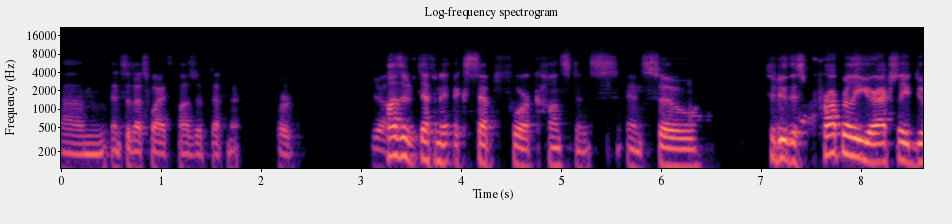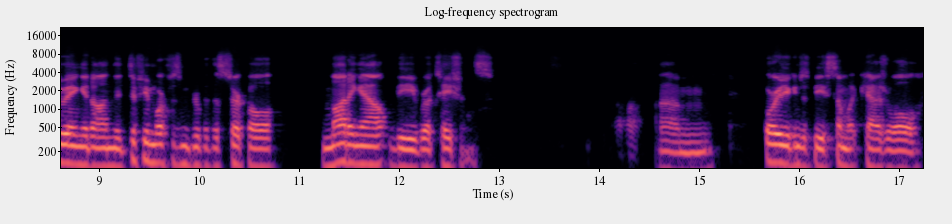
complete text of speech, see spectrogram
Um, and so that's why it's positive definite or Yeah. positive definite except for constants. And so to do this properly, you're actually doing it on the diffeomorphism group of the circle, modding out the rotations. Um, or you can just be somewhat casual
